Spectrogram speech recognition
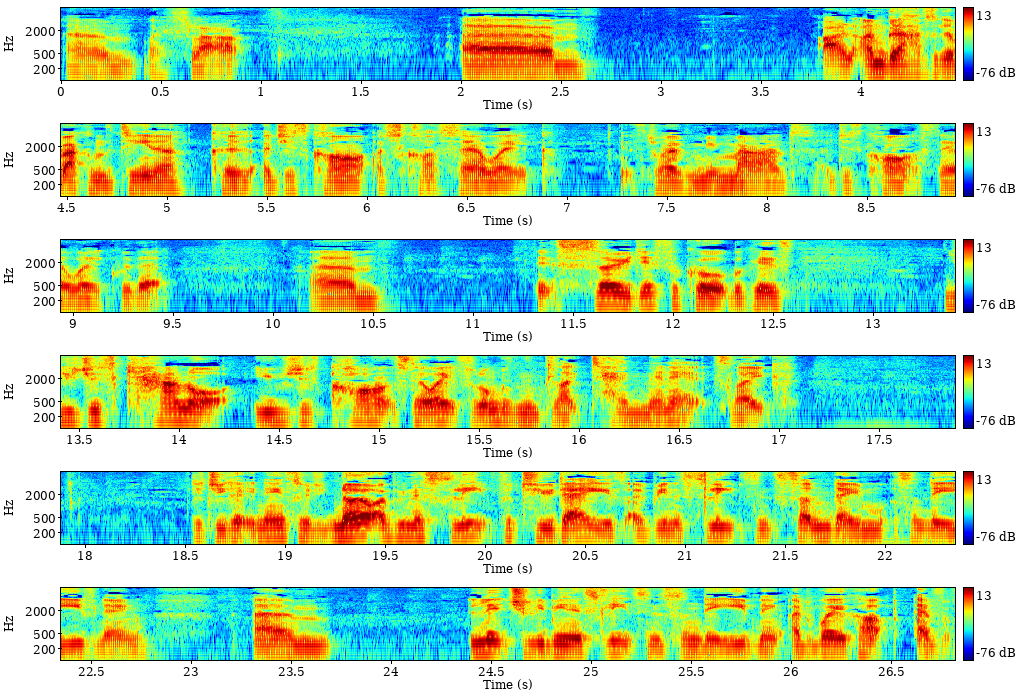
um, my flat. Um, I, I'm gonna have to go back on the Tina because I just can't. I just can't stay awake. It's driving me mad. I just can't stay awake with it. Um, it's so difficult because you just cannot. You just can't stay awake for longer than like ten minutes. Like, did you get your name sorted? No, I've been asleep for two days. I've been asleep since Sunday Sunday evening. Um, literally been asleep since Sunday evening. I'd wake up every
